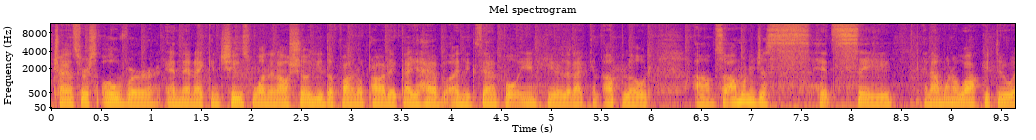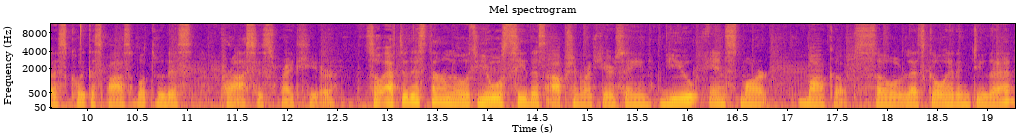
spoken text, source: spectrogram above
transfers over and then I can choose one and I'll show you the final product. I have an example in here that I can upload. Um, so I'm to just hit save and I'm to walk you through as quick as possible through this process right here. So after this downloads, you will see this option right here saying view in smart mockups. So let's go ahead and do that.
